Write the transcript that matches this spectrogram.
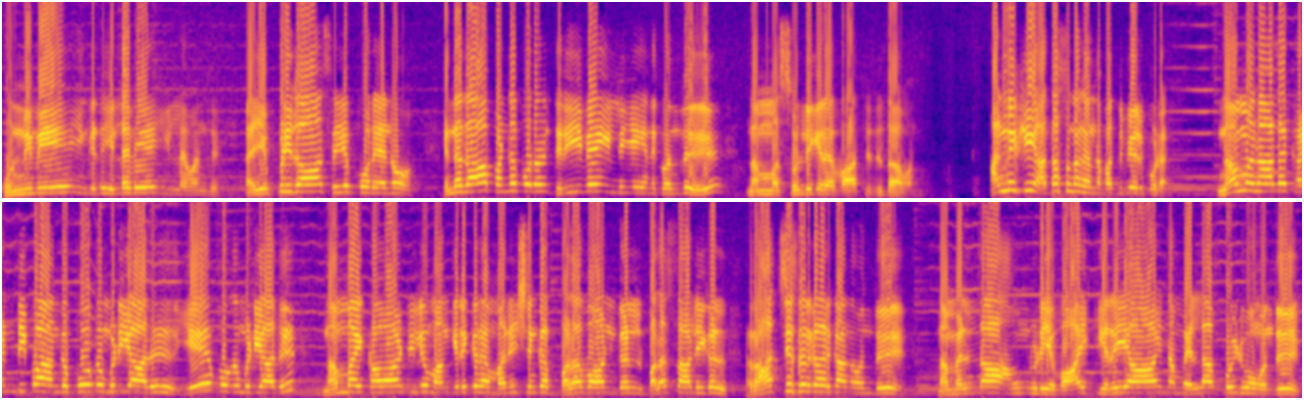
ஒண்ணுமே என்கிட்ட இல்லவே இல்லை வந்து. நான் எப்படிதான் செய்ய போறேனோ என்னதான் பண்ண போறேன்னு தெரியவே இல்லையே. எனக்கு வந்து நம்ம சொல்லுகிற வார்த்தை இதுதான் வந்து. அன்னைக்கு அதான் சொன்னாங்க அந்த பத்து பேர் கூட. நம்மனால கண்டிப்பா அங்க போக முடியாது. ஏன் போக முடியாது? நம்மை காட்டிலும் அங்க இருக்கிற மனுஷங்க பலவான்கள் பலசாலிகள் ராட்சசர்கள் இருக்காங்க வந்து. நம்ம எல்லாம் அவங்களுடைய வாய்க்கு இறையாய் நம்ம எல்லாம் போயிடுவோம் வந்து.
